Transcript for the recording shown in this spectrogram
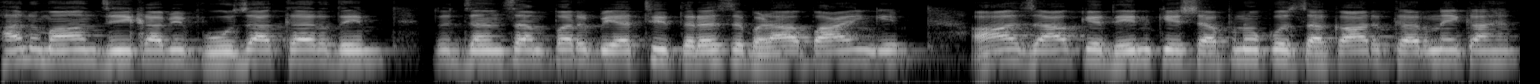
हनुमान जी का भी पूजा कर दें तो जनसंपर्क भी अच्छी तरह से बढ़ा पाएँगे। आज आपके दिन के सपनों को साकार करने का है।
